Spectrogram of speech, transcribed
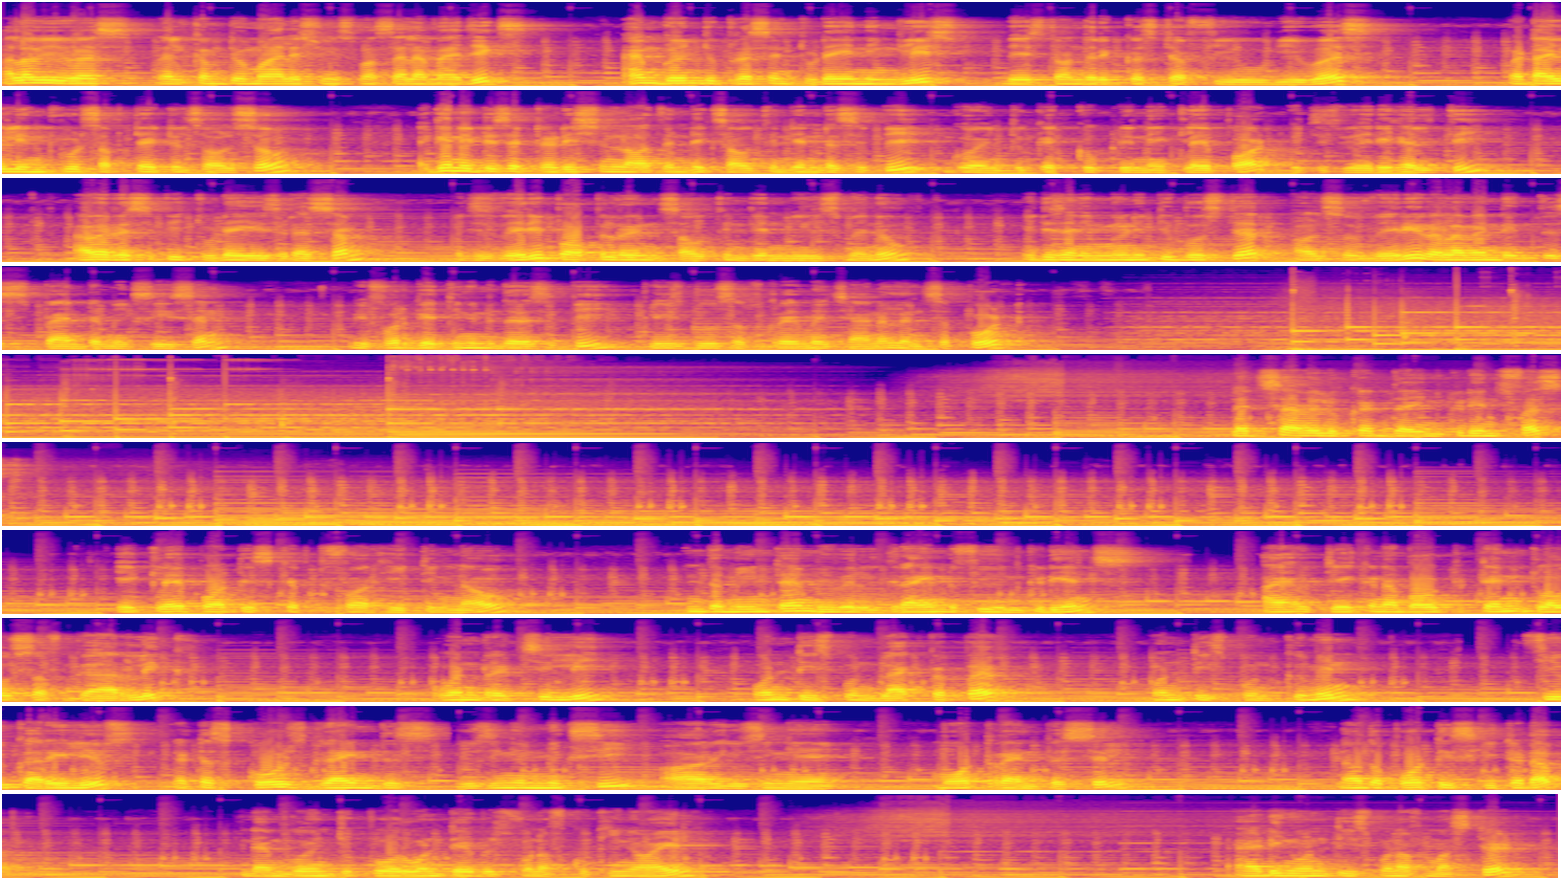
Hello viewers, welcome to Mahalakshmi's Masala Magics. I am going to present today in English based on the request of few viewers, but I will include subtitles also. Again, it is a traditional authentic South Indian recipe going to get cooked in a clay pot which is very healthy. Our recipe today is rasam which is very popular in South Indian meals menu. It is an immunity booster, also very relevant in this pandemic season. Before getting into the recipe, please do subscribe my channel and support. Let's have a look at the ingredients first. A clay pot is kept for heating now. In the meantime, we will grind a few ingredients. I have taken about 10 cloves of garlic, 1 red chilli, 1 teaspoon black pepper, 1 teaspoon cumin, few curry leaves. Let us coarse grind this using a mixie or using a mortar and pestle. Now the pot is heated up and I am going to pour 1 tablespoon of cooking oil, adding 1 teaspoon of mustard.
